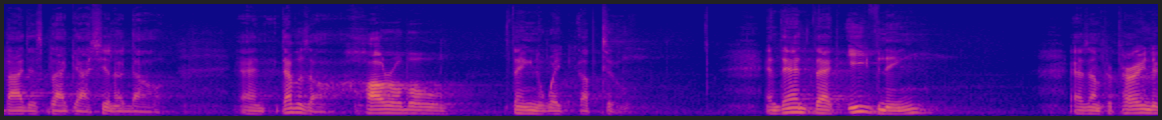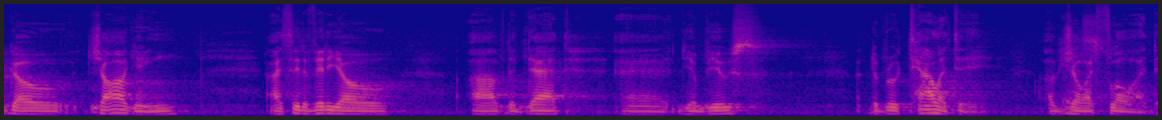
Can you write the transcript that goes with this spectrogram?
by this black guy, she and her dog. And that was a horrible thing to wake up to. And then that evening, as I'm preparing to go jogging, I see the video of the death, uh, the abuse, the brutality of yes. George Floyd.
